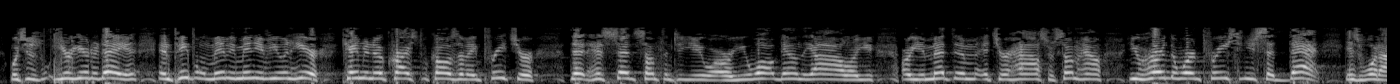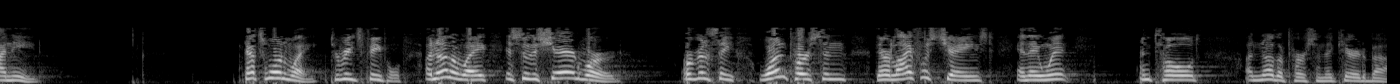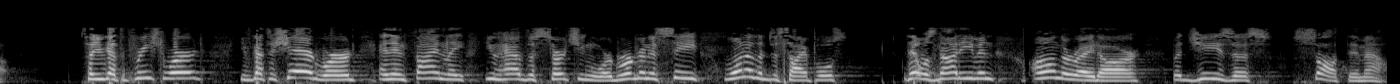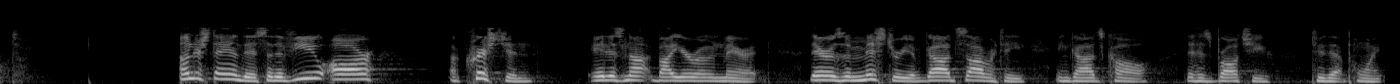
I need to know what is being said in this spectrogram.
which is, you're here today, and people, maybe many of you in here, came to know Christ because of a preacher that has said something to you, or you walked down the aisle, or you, or you met them at your house, or somehow you heard the word preached and you said, that is what I need. That's one way to reach people. Another way is through the shared word. We're going to see one person, their life was changed, and they went and told another person they cared about. So you've got the preached word, you've got the shared word, and then finally you have the searching word. We're going to see one of the disciples that was not even on the radar, but Jesus sought them out. Understand this, that if you are a Christian, it is not by your own merit. There is a mystery of God's sovereignty and God's call that has brought you to that point.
